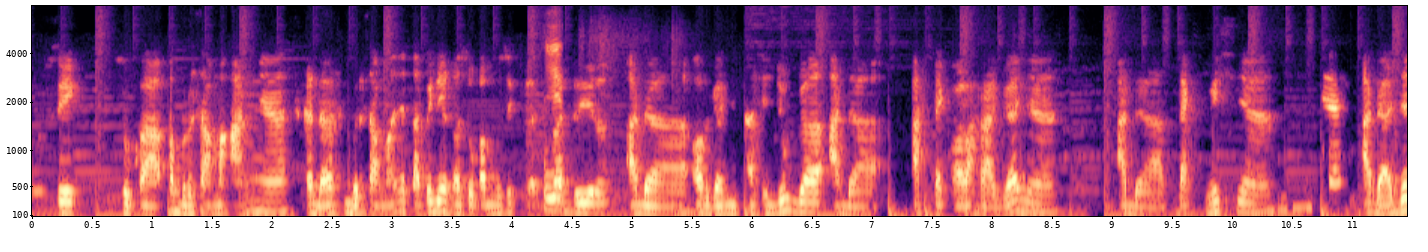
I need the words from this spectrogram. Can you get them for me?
musik, suka kebersamaannya, sekedar bersamanya tapi dia nggak suka musik, nggak suka yeah. drill. Ada organisasi juga, ada aspek olahraganya, ada teknisnya. Yeah. Ada aja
